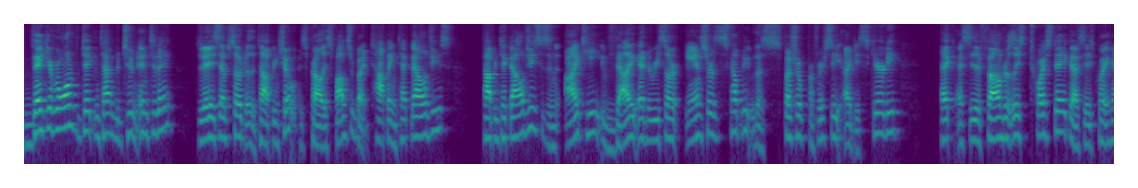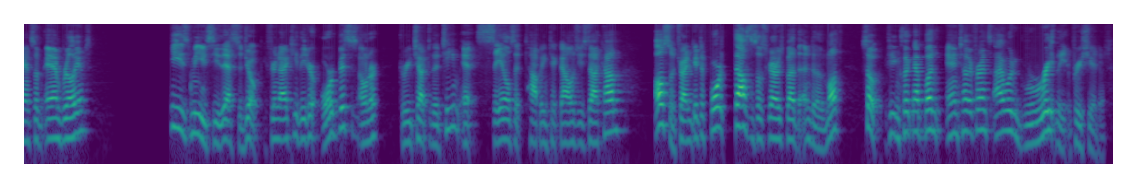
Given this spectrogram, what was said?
Thank you everyone for taking the time to tune in today. Today's episode of the Topping Show is proudly sponsored by Topping Technologies. Topping Technologies is an IT value-added reseller and services company with a special proficiency in IT security. Heck, I see their founder at least twice a day. Guy he's quite handsome and brilliant. He's me, you see, that's a joke. If you're an IT leader or business owner, you can reach out to the team at sales at toppingtechnologies.com. Also, try and get to 4,000 subscribers by the end of the month. So if you can click that button and tell your friends, I would greatly appreciate it.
